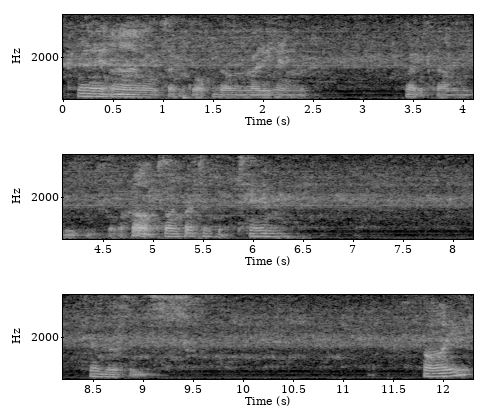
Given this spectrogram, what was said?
Okay, I will take the off and and ready him by discarding and using the silver harp. So I'm pressing for 10. 10 versus 5.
